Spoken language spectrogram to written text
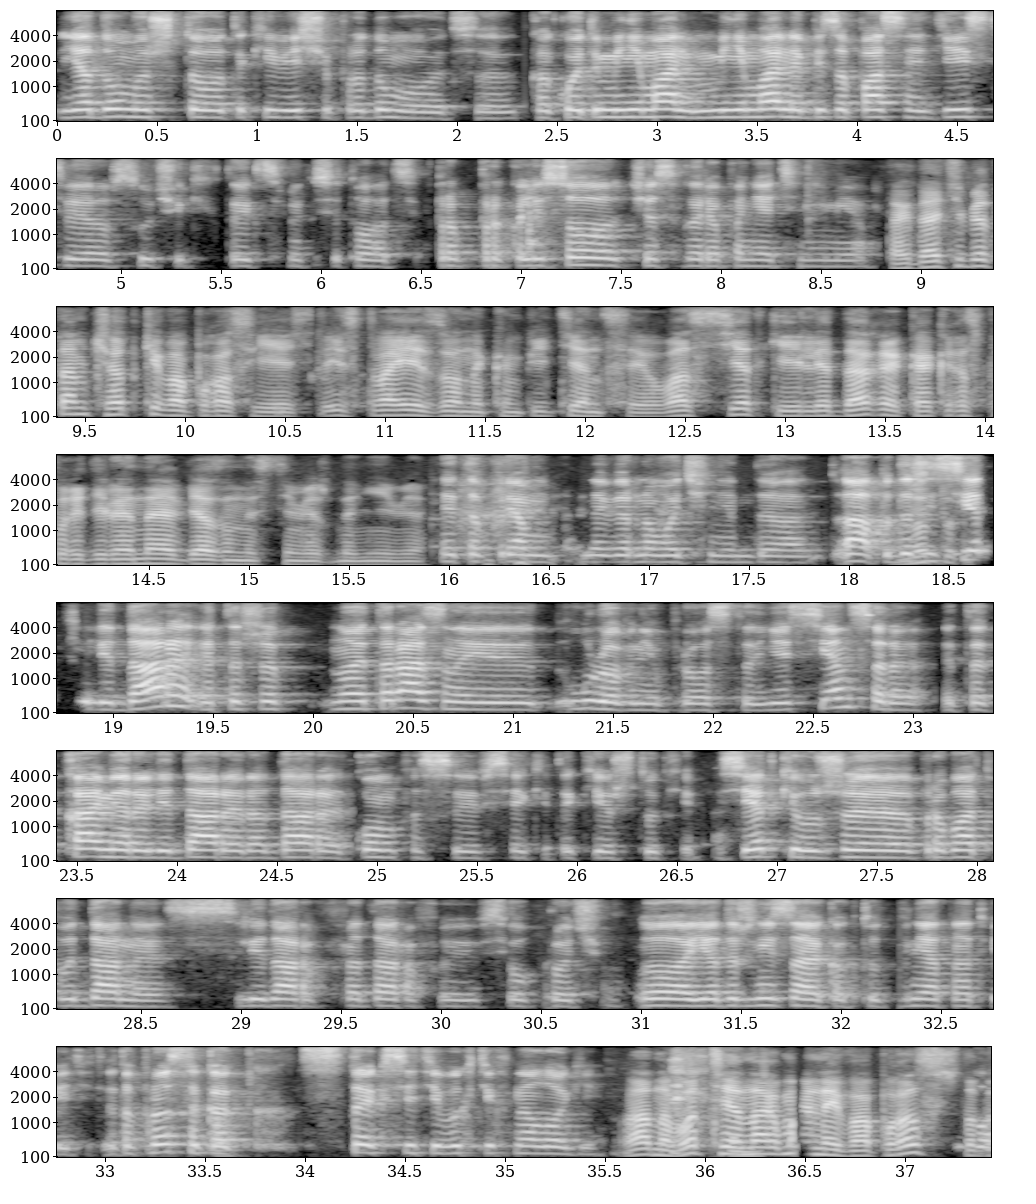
я думаю, что такие вещи продумываются. Какое-то минималь, минимально безопасное действие в случае каких-то экстренных ситуаций. Про, про колесо, честно говоря, понятия не имею. Тогда тебе там четкий вопрос есть из твоей зоны компетенции. У вас сетки и лидары, как распределены обязанности между ними? Это прям, наверное, очень НДА. А, подожди, Ну, сетки или дары, это же но это разные уровни просто. Есть сенсоры, это камеры, лидары, радары, компасы, всякие такие штуки. А сетки уже обрабатывают данные с лидаров, радаров и всего прочего. О, я даже не знаю, как тут внятно ответить. Это просто как стек сетевых технологий. Ладно, вот тебе нормальный вопрос, чтобы,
